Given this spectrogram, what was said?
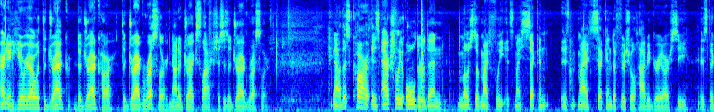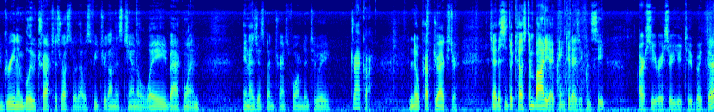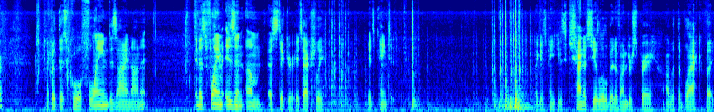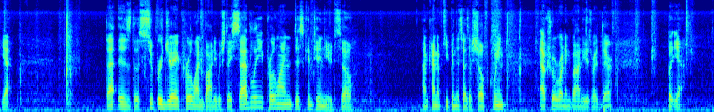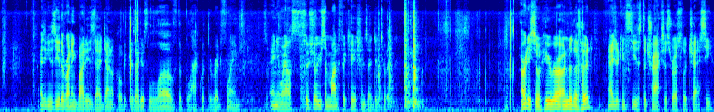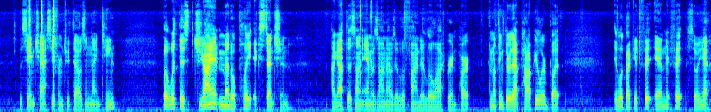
Alrighty, and here we are with the drag the drag car, the drag rustler, not a drag slash. This is a drag rustler. Now this car is actually older than most of my fleet. It's my second is my second official hobby grade RC. It's the green and blue Traxxas Rustler that was featured on this channel way back when, and has just been transformed into a drag car. No prep dragster. So yeah, this is the custom body I painted, as you can see. RC Racer YouTube right there. I put this cool flame design on it. And this flame isn't um a sticker, it's actually it's painted. Like it's painted, you can kind of see a little bit of underspray uh, with the black, but yeah. That is the Super J Proline body, which they sadly Proline discontinued, so I'm kind of keeping this as a shelf queen. Actual running body is right there. But yeah, as you can see, the running body is identical because I just love the black with the red flame. So anyway, I'll show you some modifications I did to it. Alrighty, so here we are under the hood. As you can see, it's the Traxxas Rustler chassis, the same chassis from 2019. But with this giant metal plate extension, I got this on Amazon. I was able to find it, a little off-brand part. I don't think they're that popular, but it looked like it fit, and it fit. So yeah,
